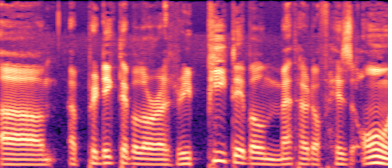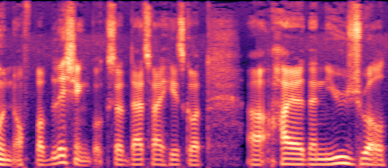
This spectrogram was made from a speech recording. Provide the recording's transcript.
um, a predictable or a repeatable method of his own of publishing books. So that's why he's got uh, higher than usual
